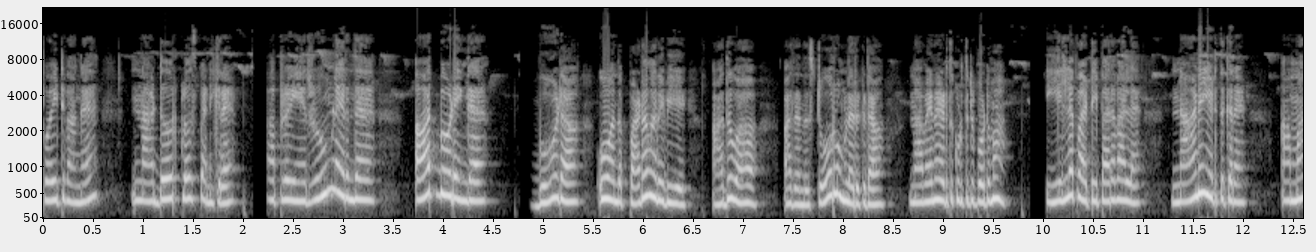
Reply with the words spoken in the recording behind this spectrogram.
போயிட்டு வாங்க. நான் டோர் க்ளோஸ் பண்ணிக்கிறேன். அப்புறம் என் ரூம்ல இருந்த ஆர்ட் போர்டு எங்க? போர்டா ஓ அந்த படம் வரைவியே அதுவா? அது அந்த ஸ்டோர் ரூம்ல இருக்குடா நான் வேணா எடுத்து கொடுத்துட்டு போட்டுமா? இல்ல பாட்டி பரவாயில்ல. நானே எடுத்துக்கிறேன். ஆமா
